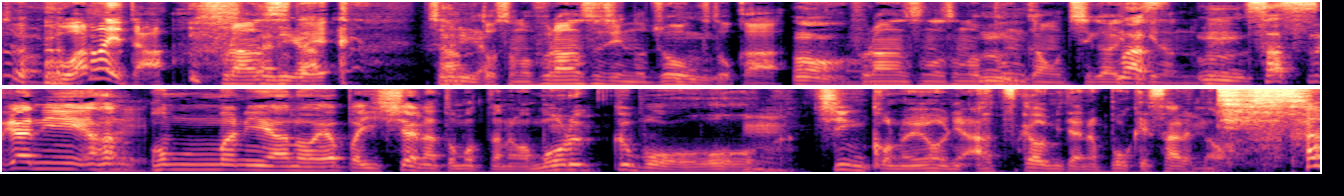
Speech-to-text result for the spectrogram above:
笑えた？フランスで。ちゃんとそのフランス人のジョークとか、うん。うん。フランスのその文化の違いまあ、的なので、うん、さすがに、ははい。ほんまに、あの、やっぱ一緒やなと思ったのは、モルック棒を、チンコのように扱うみたいなボケされたわ。向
